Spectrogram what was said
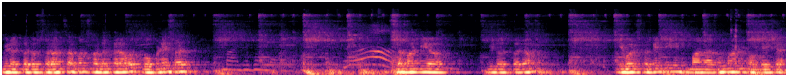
विनोद कदम सरांचं आपण स्वागत करावं. गोपणे सर सन्मान्य विनोद कदम निवड समिती मान अभिमान फाउंडेशन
